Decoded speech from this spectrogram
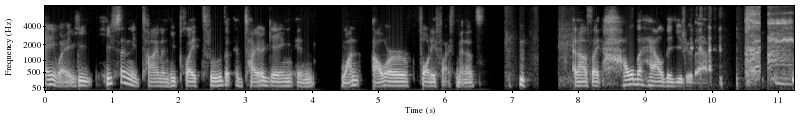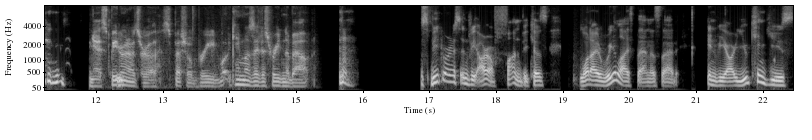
Anyway, he he sent me time and he played through the entire game in one hour forty five minutes. and I was like, "How the hell did you do that?" Yeah, speedrunners are a special breed. What game was I just reading about? speedrunners in VR are fun because what I realized then is that in VR you can use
